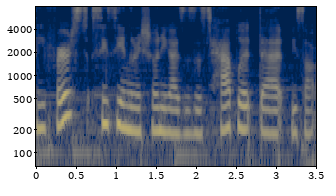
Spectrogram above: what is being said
The first CC I'm gonna be showing you guys is this tablet that we saw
